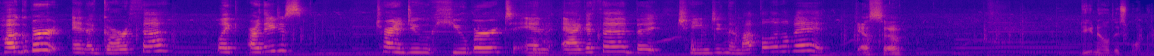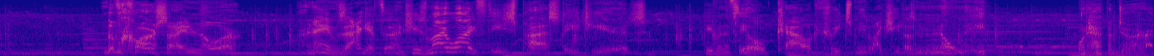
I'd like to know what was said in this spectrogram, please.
Hugbert and Agartha, like, are they just trying to do Hubert and Agatha, but changing them up a little bit? guess so. Do you know this woman? Of course I know her. Her name's Agatha, and she's my wife these past eight years. Even if the old cow treats me like she doesn't know me, What happened to her?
